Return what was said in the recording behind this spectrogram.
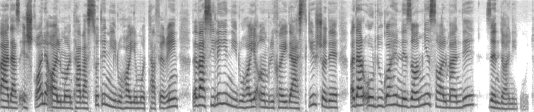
بعد از اشغال آلمان توسط نیروهای متفقین به وسیله نیروهای آمریکایی دستگیر شده و در اردوگاه نظامی سالمنده زندانی بود.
